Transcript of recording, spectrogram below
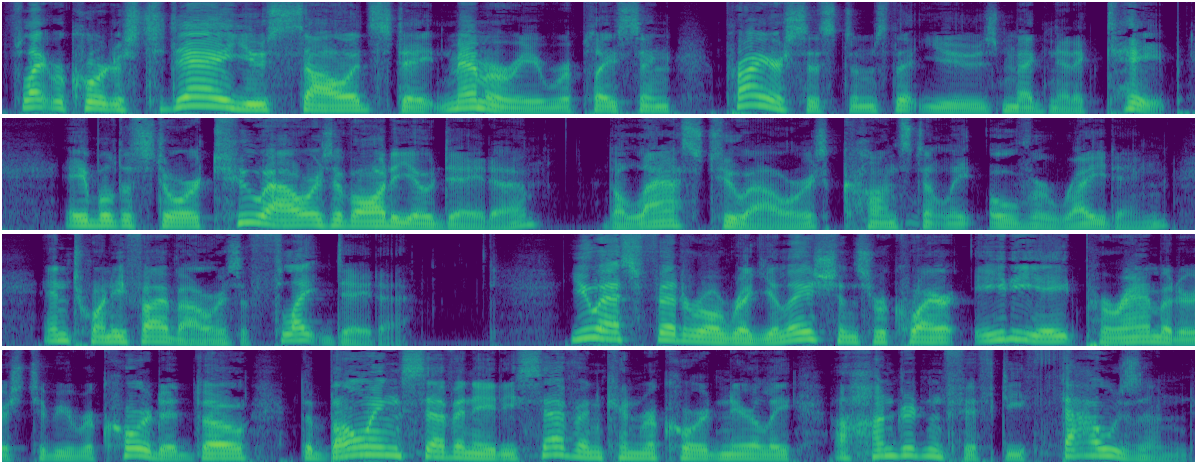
Flight recorders today use solid state memory, replacing prior systems that used magnetic tape, able to store two hours of audio data, the last two hours constantly overwriting, and 25 hours of flight data. U.S. federal regulations require 88 parameters to be recorded, though the Boeing 787 can record nearly 150,000,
